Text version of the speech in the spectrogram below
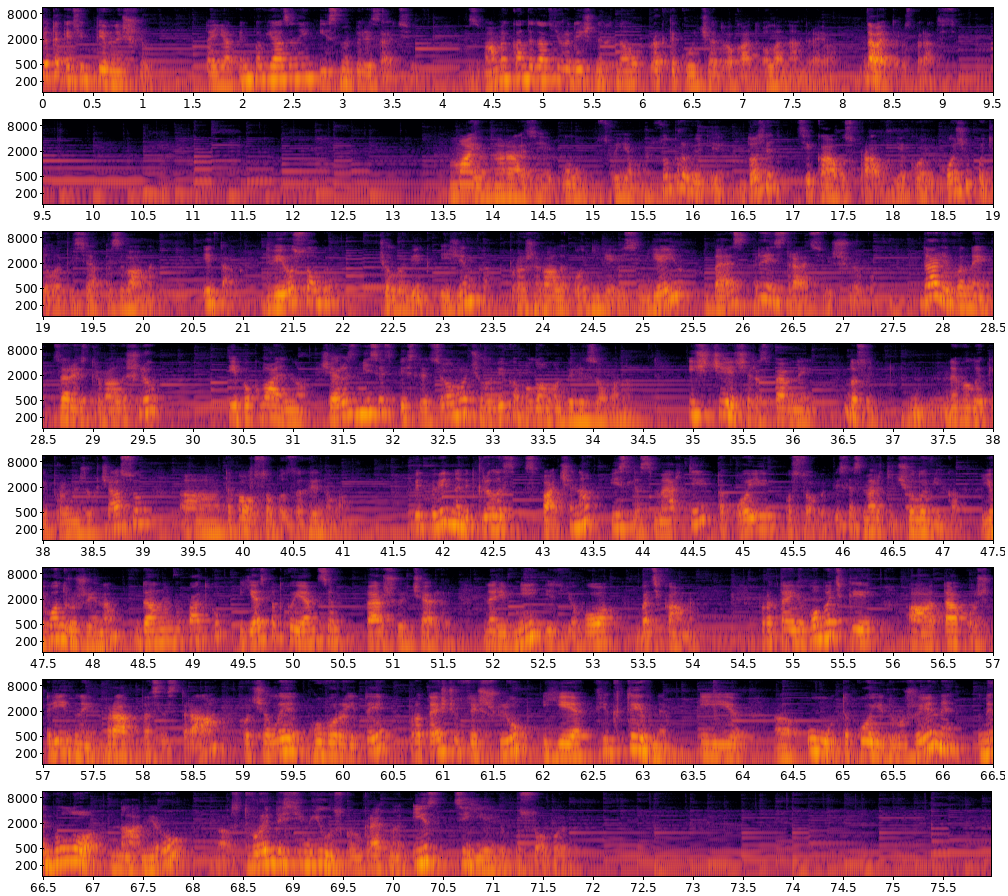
що таке фіктивний шлюб та як він пов'язаний із мобілізацією. З вами кандидат юридичних наук, практикуючий адвокат Олена Андреєва. Давайте розбиратися. Маю наразі у своєму супроводі досить цікаву справу, якою хочу поділитися з вами. І так, дві особи, чоловік і жінка, проживали однією сім'єю без реєстрації шлюбу. Далі вони зареєстрували шлюб, і буквально через місяць після цього чоловіка було мобілізовано. І ще через певний досить невеликий проміжок часу така особа загинула. Відповідно, відкрилась спадщина після смерті такої особи, після смерті чоловіка. Його дружина в даному випадку є спадкоємцем першої черги на рівні із його батьками. Проте його батьки, а також рідний брат та сестра почали говорити про те, що цей шлюб є фіктивним, і е, у такої дружини не було наміру е, створити сім'ю з конкретно із цією особою.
